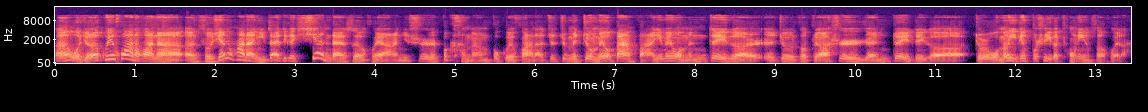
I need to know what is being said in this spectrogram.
呃，我觉得规划的话呢，呃，首先的话呢，你在这个现代社会啊，你是不可能不规划的，就就没就没有办法，因为我们这个呃，就是说，主要是人对这个，就是我们已经不是一个丛林社会了，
